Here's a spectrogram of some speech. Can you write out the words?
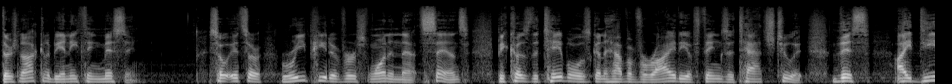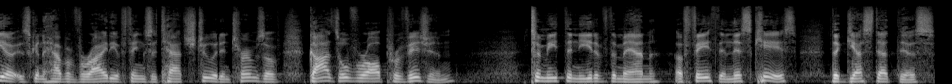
there's not going to be anything missing. So it's a repeat of verse 1 in that sense because the table is going to have a variety of things attached to it. This idea is going to have a variety of things attached to it in terms of God's overall provision to meet the need of the man of faith, in this case, the guest at this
